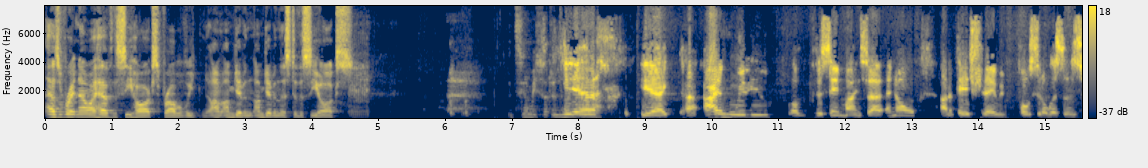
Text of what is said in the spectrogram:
as of right now, I have the Seahawks. Probably, I'm, I'm giving I'm giving this to the Seahawks. It's gonna be such a Yeah, yeah. I, I'm with you of the same mindset. I know on a page today we posted Alyssa's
